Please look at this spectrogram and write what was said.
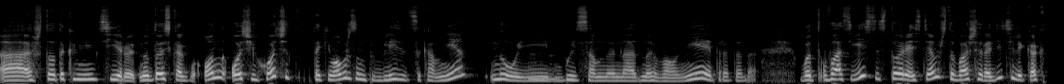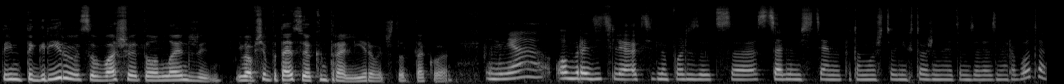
а, что-то комментирует. Ну, то есть, как бы он очень хочет таким образом приблизиться ко мне, ну, и mm-hmm. быть со мной на одной волне, и тра-та-да. Вот у вас есть история с тем, что ваши родители как-то интегрируются в вашу эту онлайн-жизнь и вообще пытаются ее контролировать, что-то такое? У меня оба родителя активно пользуются социальными сетями, потому что у них тоже на этом завязана работа.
